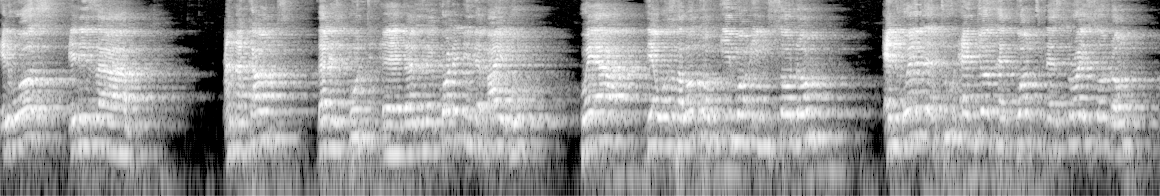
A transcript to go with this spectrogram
It was, it is a, an account that is put, uh, that is recorded in the Bible, where there was a lot of evil in Sodom. And when the two angels had gone to destroy Sodom,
